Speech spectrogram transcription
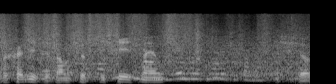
Проходите, там все-таки кейс, наверное. Сейчас.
